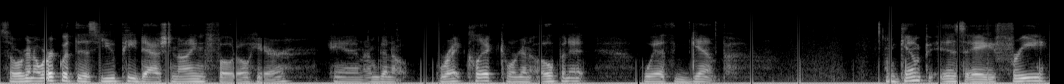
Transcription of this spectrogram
So we're going to work with this UP-9 photo here and I'm going to right click we're going to open it with GIMP. GIMP is a free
